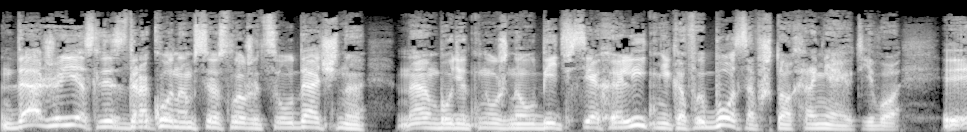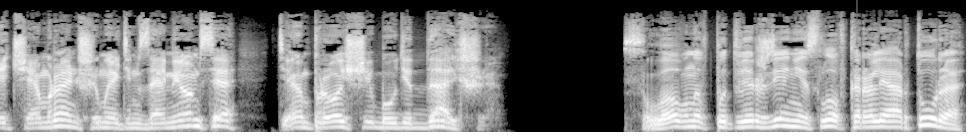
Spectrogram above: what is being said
Даже если с драконом все сложится удачно, нам будет нужно убить всех элитников и боссов, что охраняют его, и чем раньше мы этим займемся, тем проще будет дальше. Словно в подтверждение слов короля Артура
